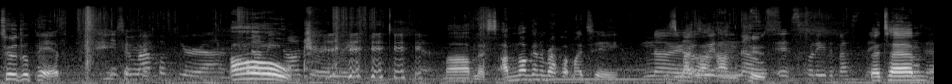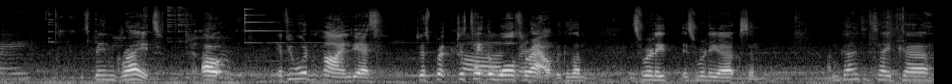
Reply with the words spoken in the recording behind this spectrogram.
Toodle Pip, You can wrap up your uh, Oh. Danny Dodger in the yeah. marvelous. I'm not going to wrap up my tea. No, This I might sound wouldn't. It's probably the best thing. But um, Okay. it's been great. Oh, if you wouldn't mind, yes, just just take the water out because I'm. It's really it's really irksome. I'm going to take uh,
